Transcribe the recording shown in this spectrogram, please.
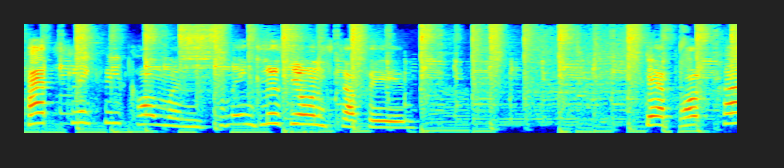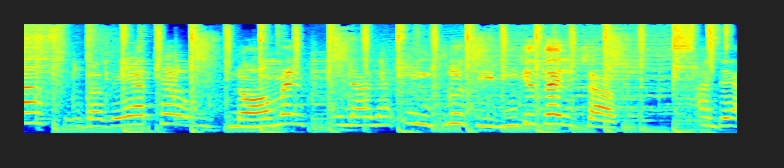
Herzlich willkommen zum Inklusionscafé. Der Podcast über Werte und Normen in einer inklusiven Gesellschaft, an der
